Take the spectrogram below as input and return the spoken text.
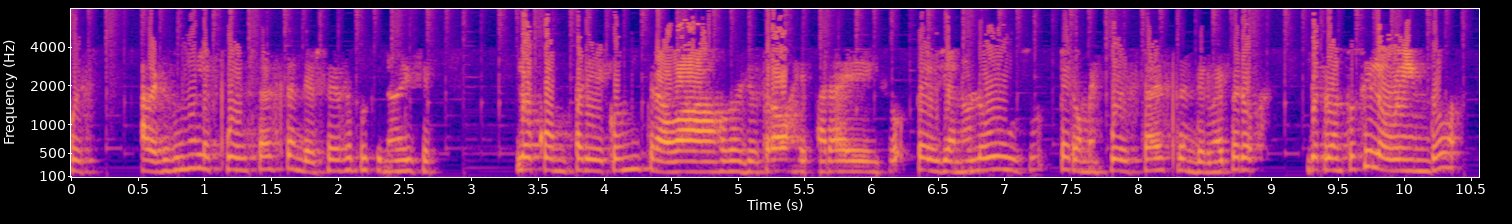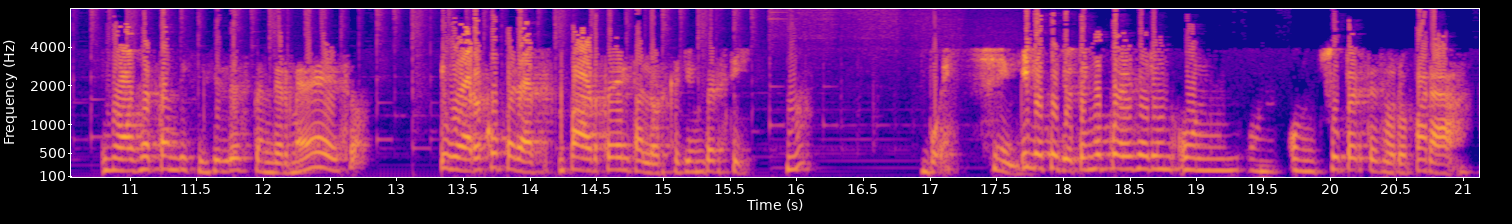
pues a veces uno le cuesta extenderse de eso porque uno dice, lo compré con mi trabajo, yo trabajé para eso, pero ya no lo uso, pero me cuesta desprenderme, pero de pronto si lo vendo, no va a ser tan difícil desprenderme de eso y voy a recuperar parte del valor que yo invertí. Bueno, y lo que yo tengo puede ser un, un, un, súper tesoro para,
